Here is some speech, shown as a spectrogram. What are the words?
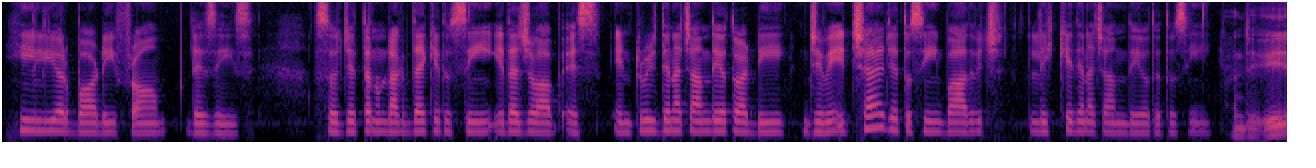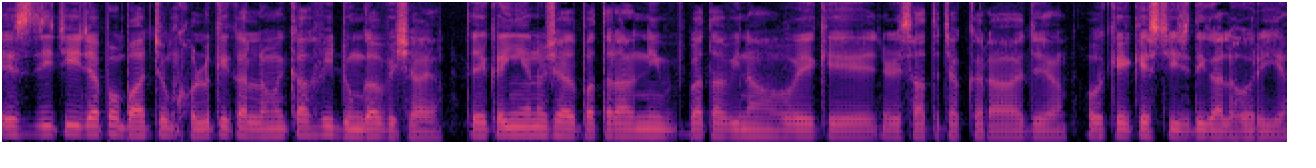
heal your body from disease? So ਜੇ ਤੁਹਾਨੂੰ ਲੱਗਦਾ ਹੈ ਕਿ ਤੁਸੀਂ ਇਹਦਾ ਜਵਾਬ ਇਸ ਇੰਟਰਵਿਊ ਦੇਣਾ ਚਾਹੁੰਦੇ ਹੋ, ਤੁਹਾਡੀ ਜਿਵੇਂ ਇੱਛਾ ਹੈ, ਜੇ ਤੁਸੀਂ ਬਾਅਦ ਵਿੱਚ ਲਿਖ ਕੇ ਦੇਣਾ ਚਾਹੁੰਦੇ ਹੋ, ਤੇ ਤੁਸੀਂ ਹਾਂਜੀ, ਇਹ ਇਸ ਦੀ ਚੀਜ਼ ਆਪਾਂ ਬਾਅਦ ਚੋਂ ਖੁੱਲ ਕੇ ਕਰ ਲਵਾਂਗੇ, ਕਾਫੀ ਡੂੰਗਾ ਵਿਸ਼ਾ ਆ। ਤੇ ਕਈਆਂ ਨੂੰ ਸ਼ਾਇਦ ਪਤਾ ਨਹੀਂ ਪਤਾ ਵੀ ਨਾ ਹੋਵੇ ਕਿ ਜਿਹੜੇ ਸੱਤ ਚੱਕਰ ਆ ਜਾਂ ਉਹ ਕਿ ਕਿਸ ਚੀਜ਼ ਦੀ ਗੱਲ ਹੋ ਰਹੀ ਆ।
